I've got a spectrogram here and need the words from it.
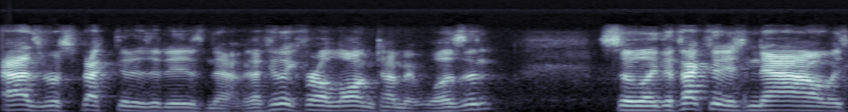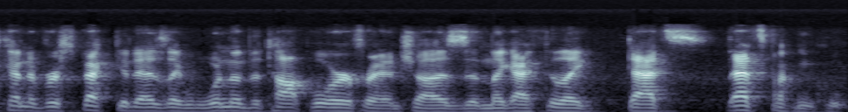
as respected as it is now. I feel like for a long time it wasn't. So like the fact that it's now is kind of respected as like one of the top horror franchises, and like I feel like that's that's fucking cool.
